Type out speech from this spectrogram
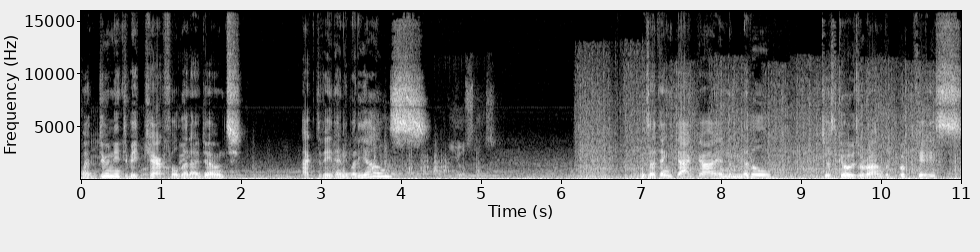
I do need to be careful that I don't activate anybody else. Because I think that guy in the middle just goes around the bookcase.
